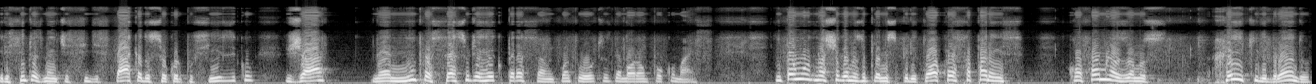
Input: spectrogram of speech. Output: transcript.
ele simplesmente se destaca do seu corpo físico já né, num processo de recuperação, enquanto outros demoram um pouco mais. Então nós chegamos no plano espiritual com essa aparência. Conforme nós vamos reequilibrando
